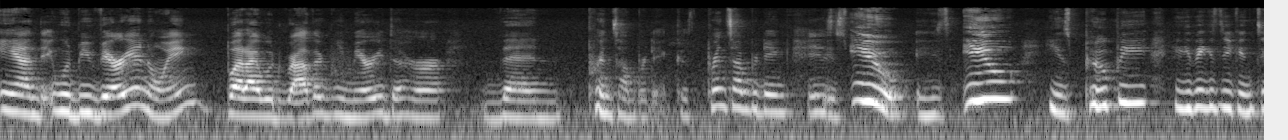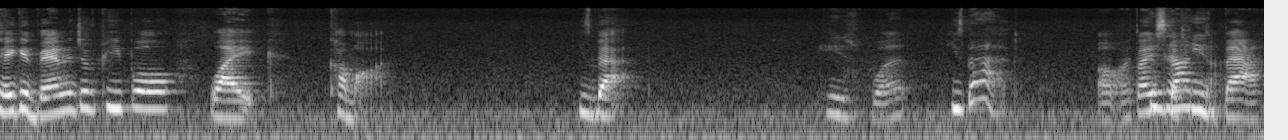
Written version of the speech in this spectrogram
and it would be very annoying. But I would rather be married to her than Prince Humperdinck because Prince Humperdinck Is is ew. He's ew. He's poopy. He thinks he can take advantage of people. Like, come on. He's bad. He's what? He's bad. Oh, I thought He's you said he's guy. back.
